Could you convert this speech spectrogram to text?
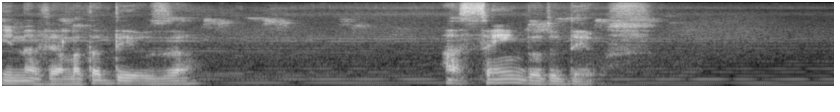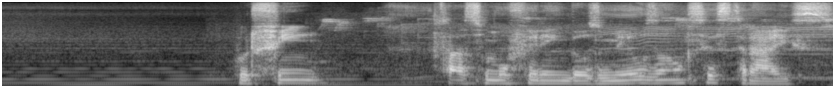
e na vela da deusa, acendo a do Deus. Por fim, faço uma oferenda aos meus ancestrais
